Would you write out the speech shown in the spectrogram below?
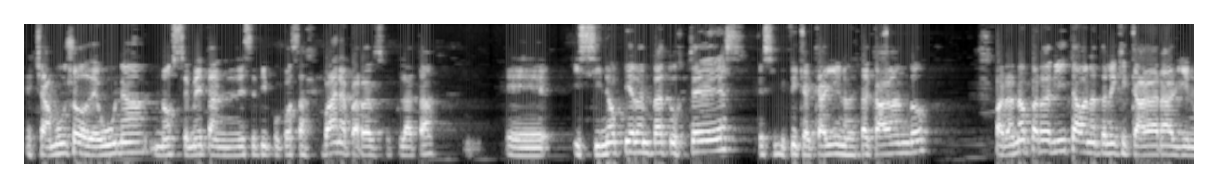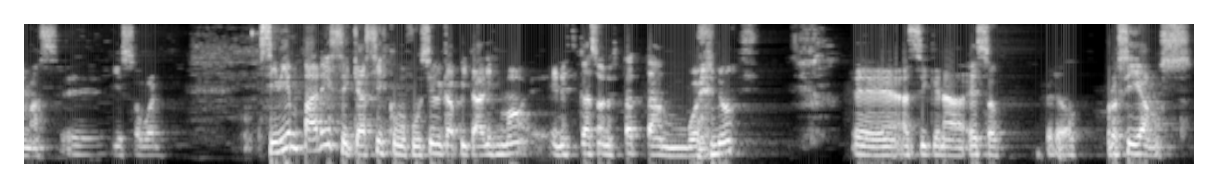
Es chamullo de una, no se metan en ese tipo de cosas, van a perder su plata. Eh, y si no pierden plata ustedes, que significa que alguien nos está cagando, para no perder guita van a tener que cagar a alguien más. Eh, y eso, bueno. Si bien parece que así es como funciona el capitalismo, en este caso no está tan bueno. Eh, así que nada, eso. Pero prosigamos.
